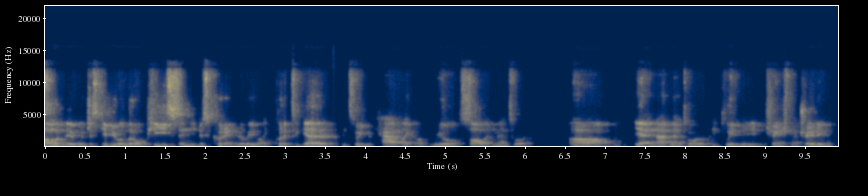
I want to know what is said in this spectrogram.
some of it would just give you a little piece and you just couldn't really like put it together until you had like a real solid mentor um yeah and that mentor completely changed my trading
